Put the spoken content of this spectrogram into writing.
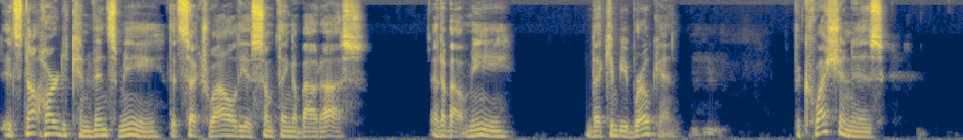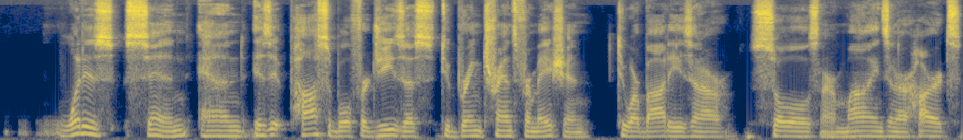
it's not hard to convince me that sexuality is something about us and about me that can be broken. Mm-hmm. The question is, what is sin and is it possible for Jesus to bring transformation to our bodies and our souls and our minds and our hearts,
